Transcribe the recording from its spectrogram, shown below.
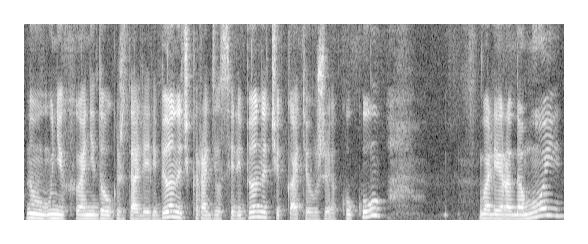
ну, у них они долго ждали ребеночка, родился ребеночек, Катя уже куку, Валера домой,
